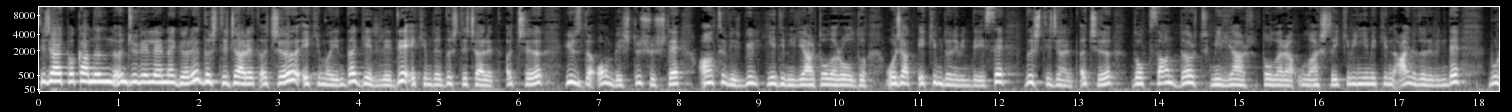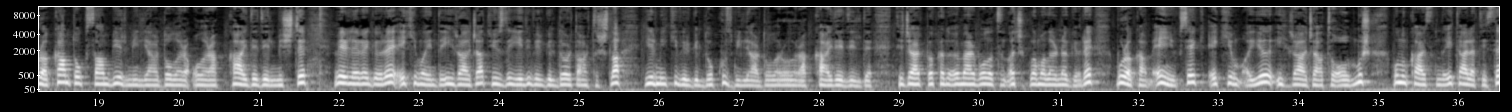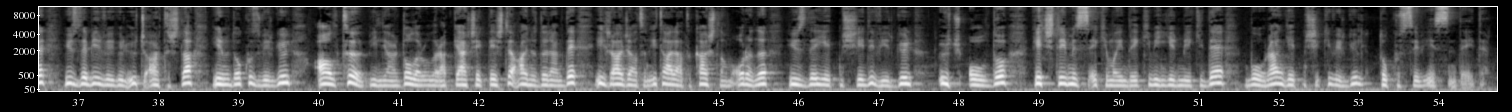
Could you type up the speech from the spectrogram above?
Ticaret Bakanlığı'nın öncü verilerine göre dış ticaret açığı Ekim ayında geriledi. Ekim'de dış ticaret açığı %15 düşüşle 6,7 milyar dolar oldu. Ocak-Ekim döneminde ise dış ticaret açığı 94 milyar dolara ulaştı. 2022'nin aynı döneminde bu rakam 91 milyar dolara olarak kaydedilmişti. Verilere göre Ekim ayında ihracat %7,4 artışla 22,9 milyar dolar olarak kaydedildi. Ticaret Bakanı Ömer Ömer Bolat'ın açıklamalarına göre bu rakam en yüksek Ekim ayı ihracatı olmuş. Bunun karşısında ithalat ise %1,3 artışla 29,6 milyar dolar olarak gerçekleşti. Aynı dönemde ihracatın ithalatı karşılama oranı %77,3 3 oldu. Geçtiğimiz Ekim ayında 2022'de bu oran 72,9 seviyesindeydi.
